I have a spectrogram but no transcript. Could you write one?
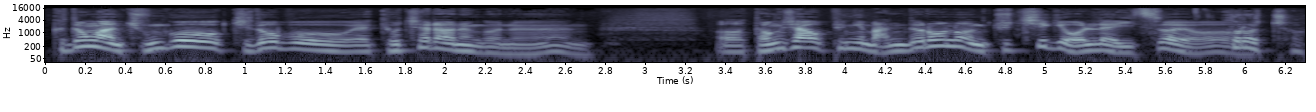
그동안 중국 지도부의 교체라는 거는 어, 덩샤오핑이 만들어 놓은 규칙이 원래 있어요. 그렇죠.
